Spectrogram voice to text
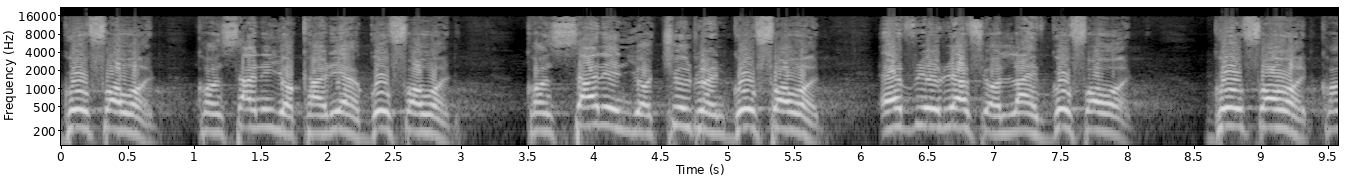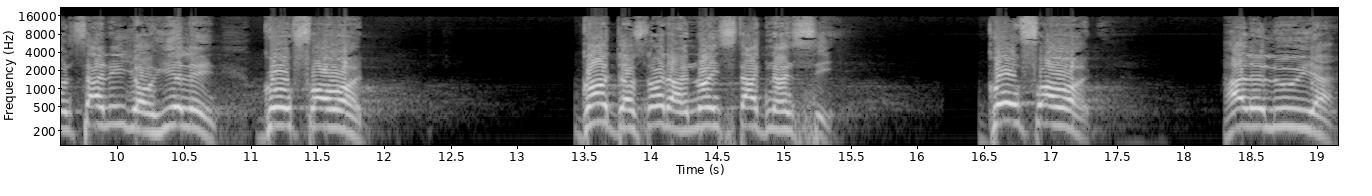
go forward. Concerning your career, go forward. Concerning your children, go forward. Every area of your life, go forward. Go forward. Concerning your healing, go forward. God does not anoint stagnancy. Go forward. Hallelujah.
